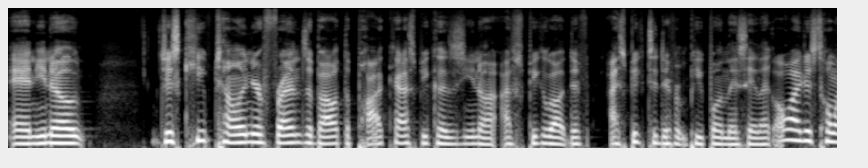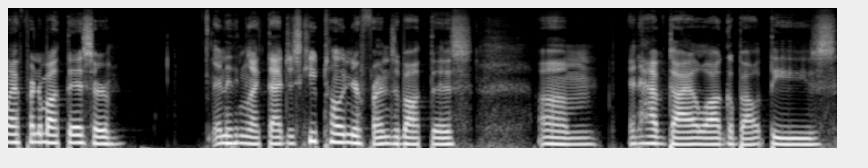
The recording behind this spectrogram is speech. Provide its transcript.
And, you know, just keep telling your friends about the podcast because, you know, I speak about, diff- I speak to different people and they say, like, oh, I just told my friend about this or anything like that. Just keep telling your friends about this um, and have dialogue about these,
